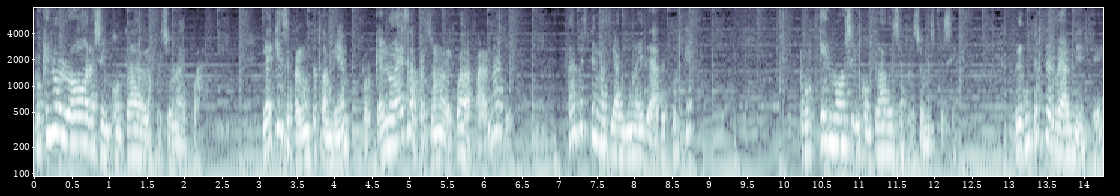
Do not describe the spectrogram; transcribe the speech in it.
¿Por qué no logras encontrar a la persona adecuada? Y hay quien se pregunta también, ¿por qué no es la persona adecuada para nadie? Tal vez tengas ya alguna idea de por qué. ¿Por qué no has encontrado a esa persona especial? Pregúntate realmente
